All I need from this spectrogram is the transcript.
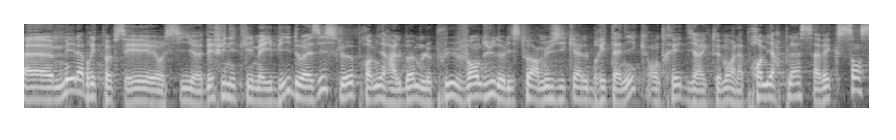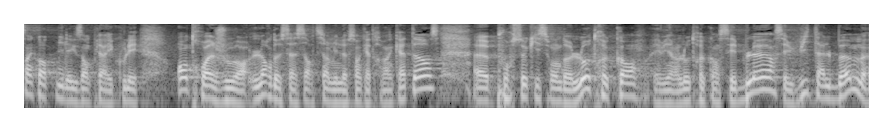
Euh, mais la Britpop, c'est aussi euh, Definitely Maybe d'Oasis, le premier album le plus vendu de l'histoire musicale britannique, entré directement à la première place avec 150 000 exemplaires écoulés en trois jours lors de sa sortie en 1994. Euh, pour ceux qui sont de l'autre camp, eh bien l'autre camp c'est Blur, c'est huit albums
